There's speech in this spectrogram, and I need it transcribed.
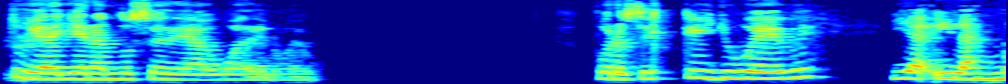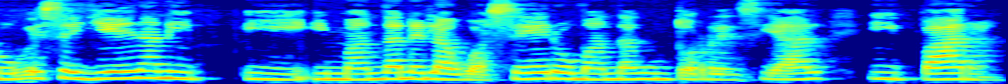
estuviera llenándose de agua de nuevo. Por eso es que llueve y, las nubes se llenan y, y mandan el aguacero, mandan un torrencial y paran.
